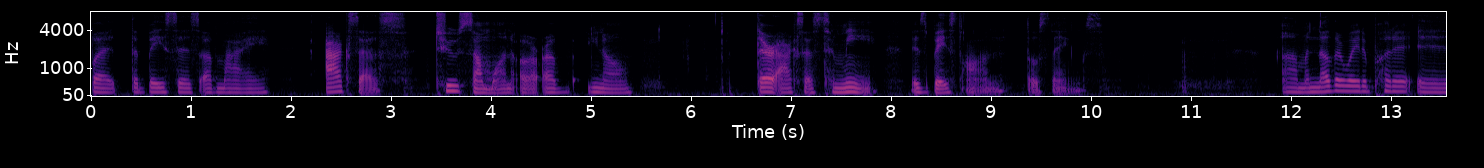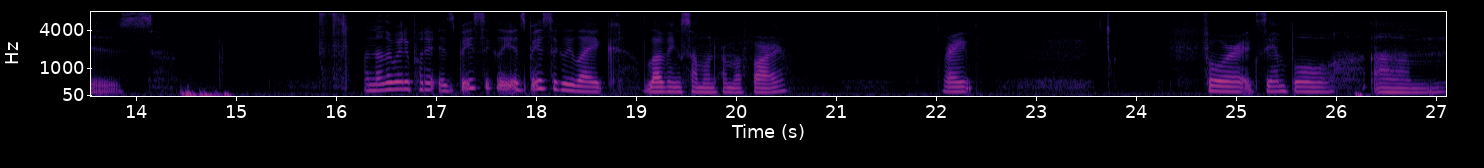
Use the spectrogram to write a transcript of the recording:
but the basis of my access to someone or of, you know, their access to me is based on those things. Um, another way to put it is another way to put it is basically it's basically like loving someone from afar. Right? For example, um,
